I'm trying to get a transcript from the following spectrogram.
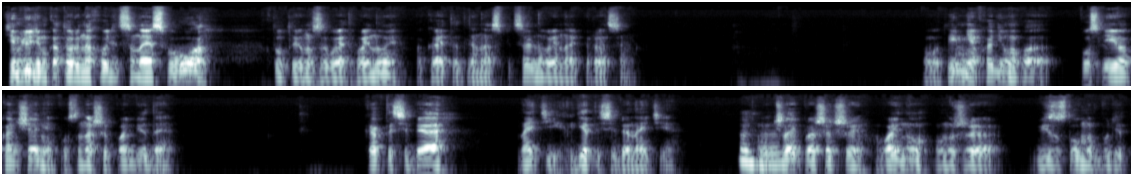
тем людям, которые находятся на СВО, кто-то ее называет войной, пока это для нас специальная военная операция. Вот, им необходимо после ее окончания, после нашей победы, как-то себя найти, где-то себя найти. Угу. Человек, прошедший войну, он уже, безусловно, будет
